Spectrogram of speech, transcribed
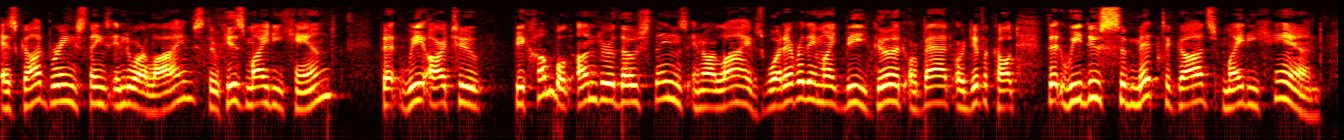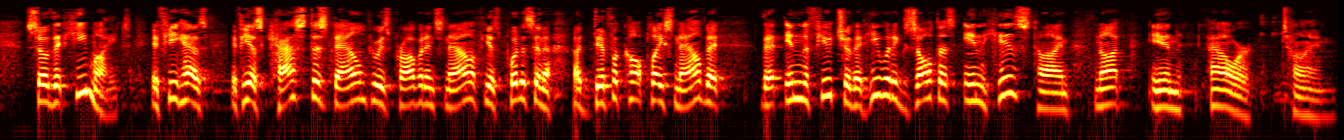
as God brings things into our lives through his mighty hand, that we are to be humbled under those things in our lives, whatever they might be, good or bad or difficult, that we do submit to God's mighty hand so that he might, if he has, if he has cast us down through his providence now, if he has put us in a, a difficult place now, that, that in the future, that he would exalt us in his time, not in our time.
